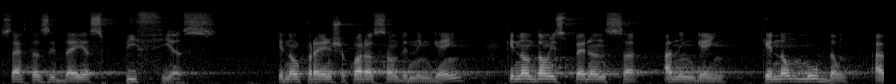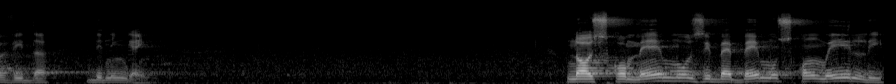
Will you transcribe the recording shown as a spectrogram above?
Certas ideias pífias que não preenchem o coração de ninguém, que não dão esperança a ninguém, que não mudam a vida de ninguém. Nós comemos e bebemos com Ele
